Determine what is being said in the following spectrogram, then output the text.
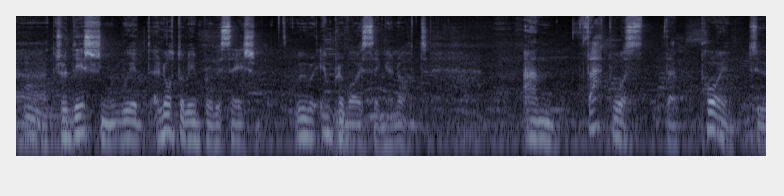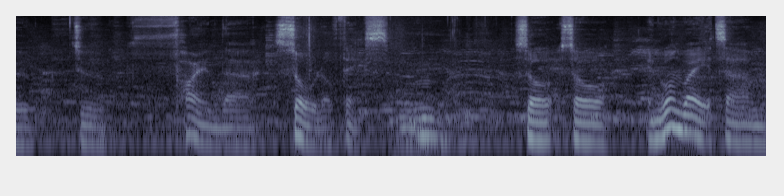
uh, mm. tradition with a lot of improvisation. We were improvising a lot and that was the point to to find the soul of things. Mm. So so in one way it's um,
